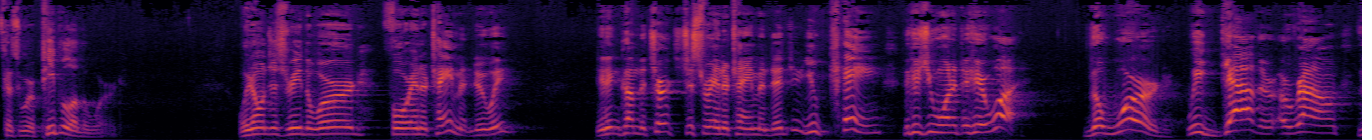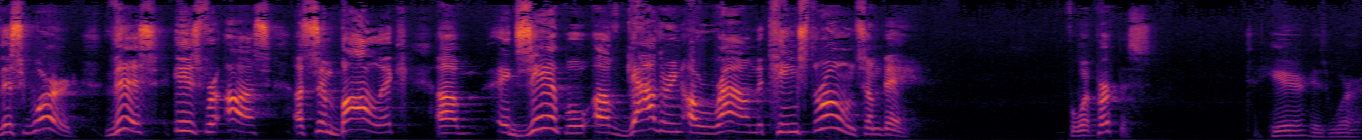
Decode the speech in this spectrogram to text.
Because we're people of the Word. We don't just read the Word for entertainment, do we? You didn't come to church just for entertainment, did you? You came because you wanted to hear what? The Word. We gather around this Word. This is for us a symbolic um, example of gathering around the king's throne someday. For what purpose? To hear his word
